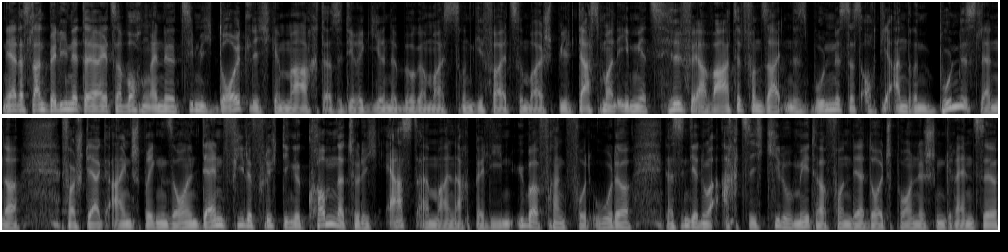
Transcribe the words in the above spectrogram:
Ja, das Land Berlin hätte ja jetzt am Wochenende ziemlich deutlich gemacht, also die regierende Bürgermeisterin Giffey zum Beispiel, dass man eben jetzt Hilfe erwartet von Seiten des Bundes, dass auch die anderen Bundesländer verstärkt einspringen sollen. Denn viele Flüchtlinge kommen natürlich erst einmal nach Berlin über Frankfurt-Oder. Das sind ja nur 80 Kilometer von der deutsch-polnischen Grenze.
